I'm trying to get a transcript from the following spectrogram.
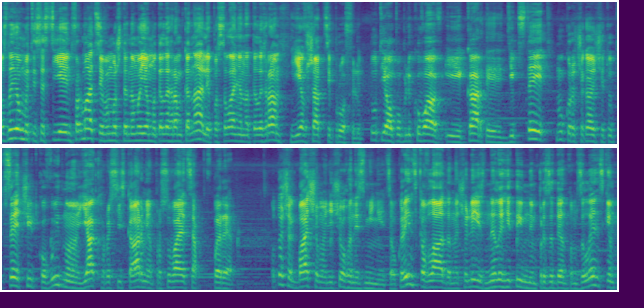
Ознайомитися з цією інформацією ви можете на моєму телеграм-каналі. Посилання на телеграм є в шапці профілю. Тут я опублікував і карти Deep State. Ну, коротше кажучи, тут все чітко видно, як російська армія просувається вперед. Отож, як бачимо, нічого не змінюється. Українська влада на чолі з нелегітимним президентом Зеленським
